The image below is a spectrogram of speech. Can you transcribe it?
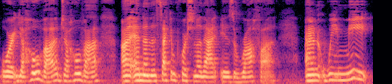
or Jehovah, Jehovah. Uh, and then the second portion of that is Rapha. And we meet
